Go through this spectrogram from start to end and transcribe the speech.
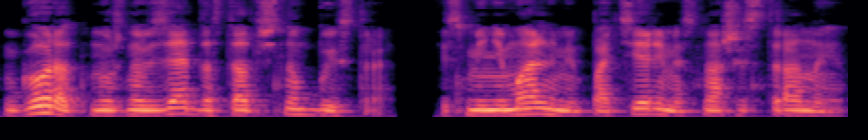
Город нужно взять достаточно быстро и с минимальными потерями с нашей стороны.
